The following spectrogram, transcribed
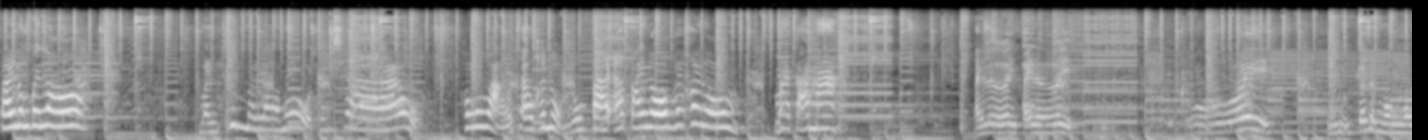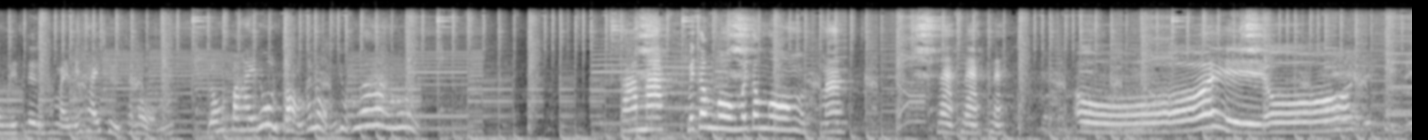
ไปลงไปรอ มันขึ้นมารอแม่โอดทั้งเช้า เพราะว่าหวังว่าจะเอาขนมลงไปอะไปลงค่อยๆลง มาตามมา ไปเลยไปเลย โอ้ยก็จะงงงๆนิดนึงทำไมไม่ให้ถือขนม ลงไปนู่นกล่องขนมอยู่ข้างล่างนู่น ตามมาไม่ต้องงงไม่ต้องงงมาน่ะน่ะน่ะโอ้ยโอ้ยได้กินได้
